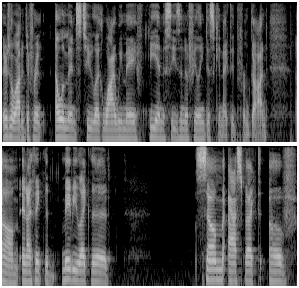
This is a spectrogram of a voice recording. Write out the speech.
there's a lot of different elements to like why we may be in a season of feeling disconnected from God. Um, and I think that maybe like the some aspect of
